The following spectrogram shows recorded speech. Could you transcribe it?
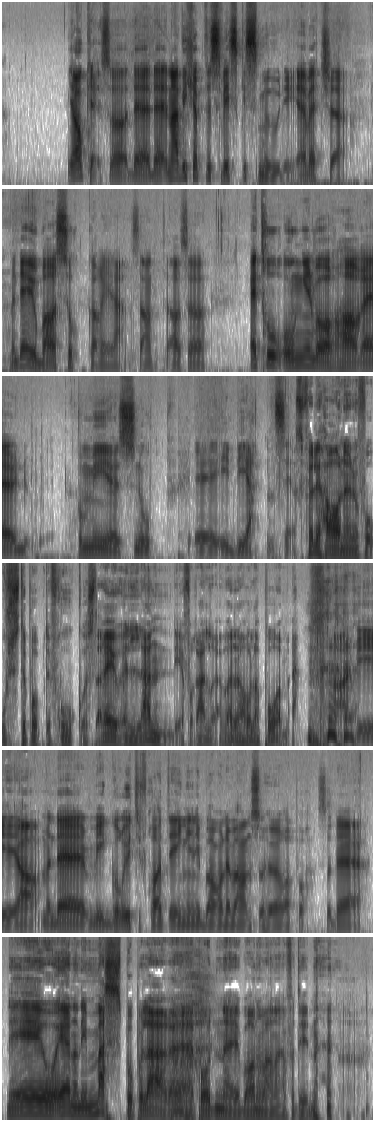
Ja, ok, så det, det Nei, vi kjøpte sviskesmoothie. Jeg vet ikke. Men det er jo bare sukker i den, sant? Altså Jeg tror ungen vår har eh, for mye snop i dietten sin. Selvfølgelig har han en å få ostepop til frokost. Der er jo elendige foreldre. Hva er det de holder på med? Nei, vi Ja, men det Vi går ut ifra at det er ingen i barnevernet som hører på, så det Det er jo en av de mest populære podene i barnevernet for tiden.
